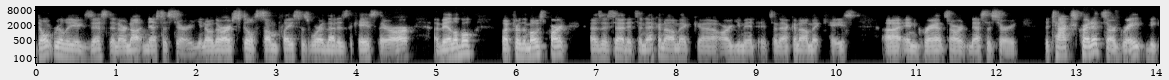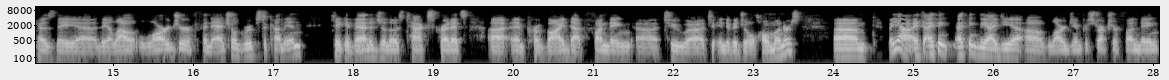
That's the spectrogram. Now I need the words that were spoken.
don't really exist and are not necessary. You know, there are still some places where that is the case. There are available, but for the most part, as I said, it's an economic uh, argument. It's an economic case, uh, and grants aren't necessary. The tax credits are great because they uh, they allow larger financial groups to come in, take advantage of those tax credits, uh, and provide that funding uh, to to individual homeowners. Um, but yeah, I, th- I, think I think the idea of large infrastructure funding,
